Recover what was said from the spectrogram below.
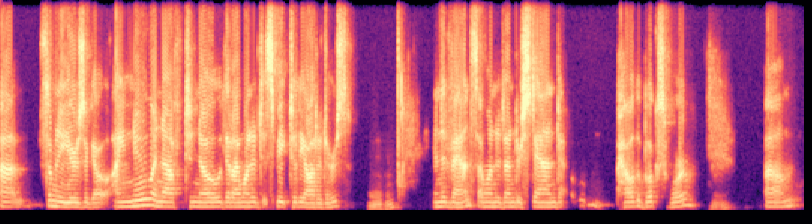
um, so many years ago, I knew enough to know that I wanted to speak to the auditors mm-hmm. in advance. I wanted to understand how the books were. Mm-hmm. Um,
